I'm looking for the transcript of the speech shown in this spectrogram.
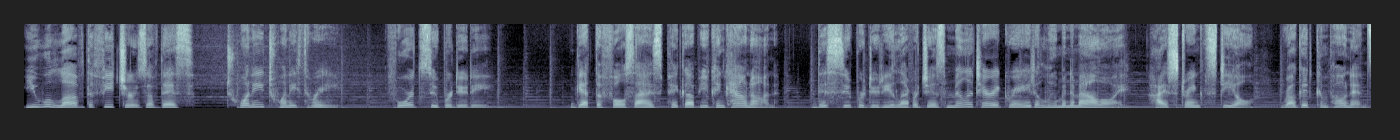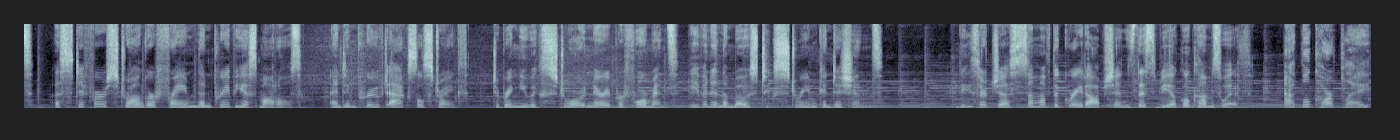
You will love the features of this 2023 Ford Super Duty. Get the full-size pickup you can count on. This Super Duty leverages military-grade aluminum alloy, high-strength steel, rugged components, a stiffer, stronger frame than previous models, and improved axle strength to bring you extraordinary performance even in the most extreme conditions. These are just some of the great options this vehicle comes with. Apple CarPlay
